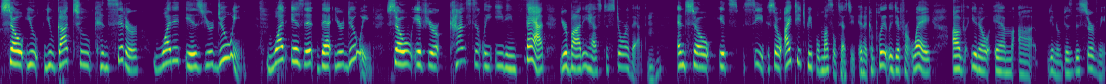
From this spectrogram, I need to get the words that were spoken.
So you you've got to consider what it is you're doing. What is it that you're doing? So if you're constantly eating fat, your body has to store that. And so it's seed. So I teach people muscle testing in a completely different way of, you know, am uh, you know, does this serve me?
